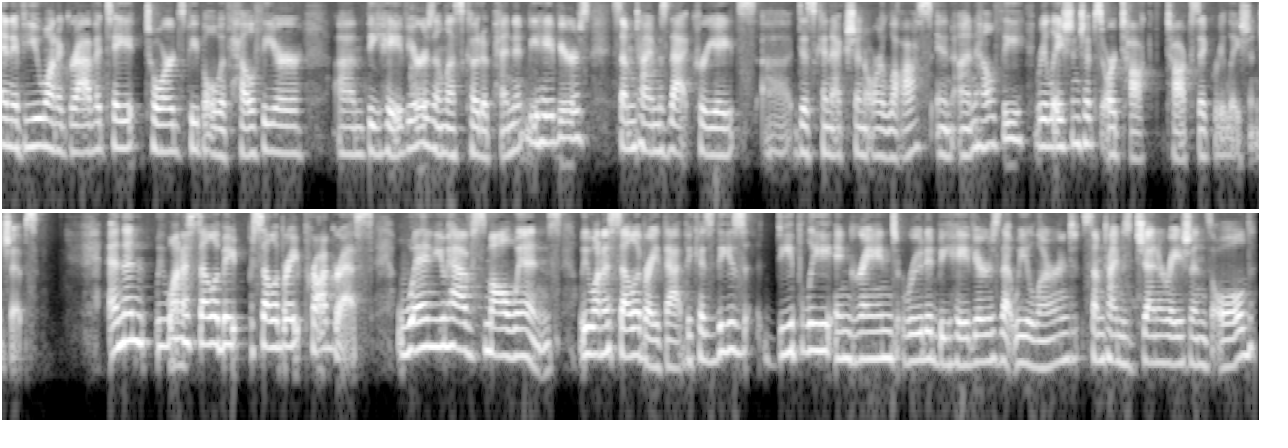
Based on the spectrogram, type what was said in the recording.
And if you want to gravitate towards people with healthier um, behaviors and less codependent behaviors, sometimes that creates uh, disconnection or loss in unhealthy relationships or to- toxic relationships. And then we want to celebrate celebrate progress. When you have small wins, we want to celebrate that because these deeply ingrained rooted behaviors that we learned, sometimes generations old,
